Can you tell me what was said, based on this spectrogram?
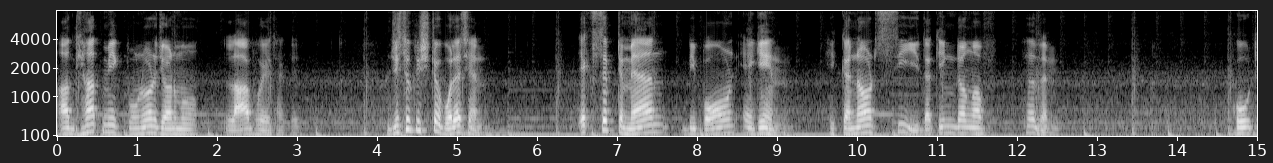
আধ্যাত্মিক পুনর্জন্ম লাভ হয়ে থাকে। যীশুখ্রিস্ট বলেছেন except man be born again he cannot see the kingdom of heaven quote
